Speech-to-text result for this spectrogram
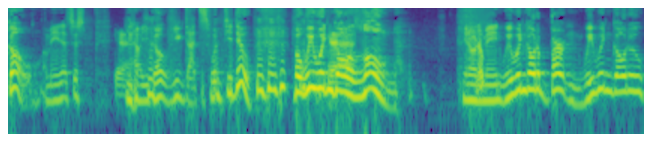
go. I mean, that's just Yeah. you know, you go. You that's what you do. But we wouldn't go alone. You know what I mean? We wouldn't go to Burton. We wouldn't go to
